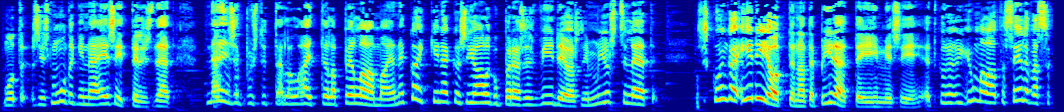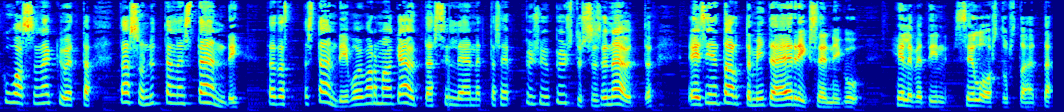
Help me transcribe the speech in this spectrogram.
Mutta siis muutenkin nämä esitteli sitä, että näin sä pystyt tällä laitteella pelaamaan, ja ne kaikki näköisiä alkuperäisessä videossa, niin just silleen, että siis kuinka idioottina te pidätte ihmisiä, että kun jumalauta selvässä kuvassa näkyy, että tässä on nyt tällainen standi, tätä standia voi varmaan käyttää silleen, että se pysyy pystyssä se näyttö. Ei siihen tarvitse mitään erikseen niinku helvetin selostusta, että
